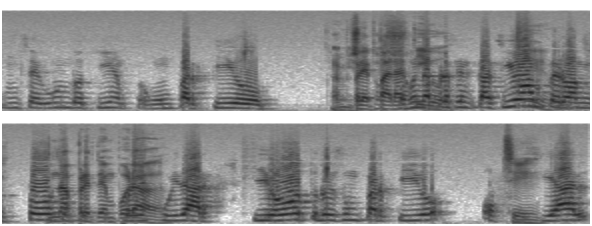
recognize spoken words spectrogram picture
un segundo tiempo en un partido Preparativo. Es una presentación, Sí, pero amistoso. una pretemporada. cuidar. Y otro es un partido oficial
